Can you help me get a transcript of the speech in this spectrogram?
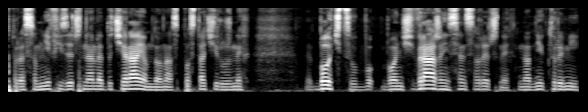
które są niefizyczne, ale docierają do nas w postaci różnych bodźców bo- bądź wrażeń sensorycznych. Nad niektórymi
